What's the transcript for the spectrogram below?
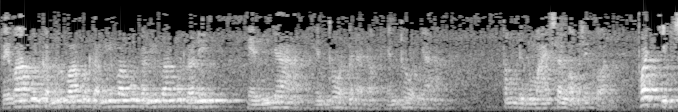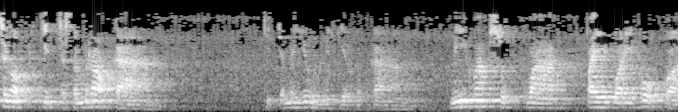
ไปว่าพุ่นกับนู้นว่าพุ่นกับนี้ว่าพุ่นกับนี้ว่าพุ่นกับนี้ เห็นยากเห็นโทษไม่ได้หรอกเห็นโทษยากต้องดึงไม้สงบใช่ก่อน เพราะจิตสงบจิตจะสำรอกกามจิตจะไม่ยุ่งไม่เกี่ยวกับกามมีความสุขกว่าไปบริโภคกว่า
